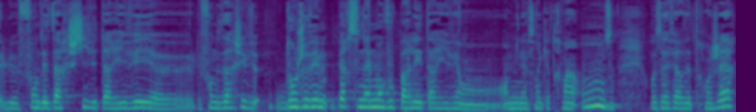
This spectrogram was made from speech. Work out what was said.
le Fonds des archives est arrivé, le Fonds des archives dont je vais personnellement vous parler est arrivé en, 1991 aux affaires étrangères.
